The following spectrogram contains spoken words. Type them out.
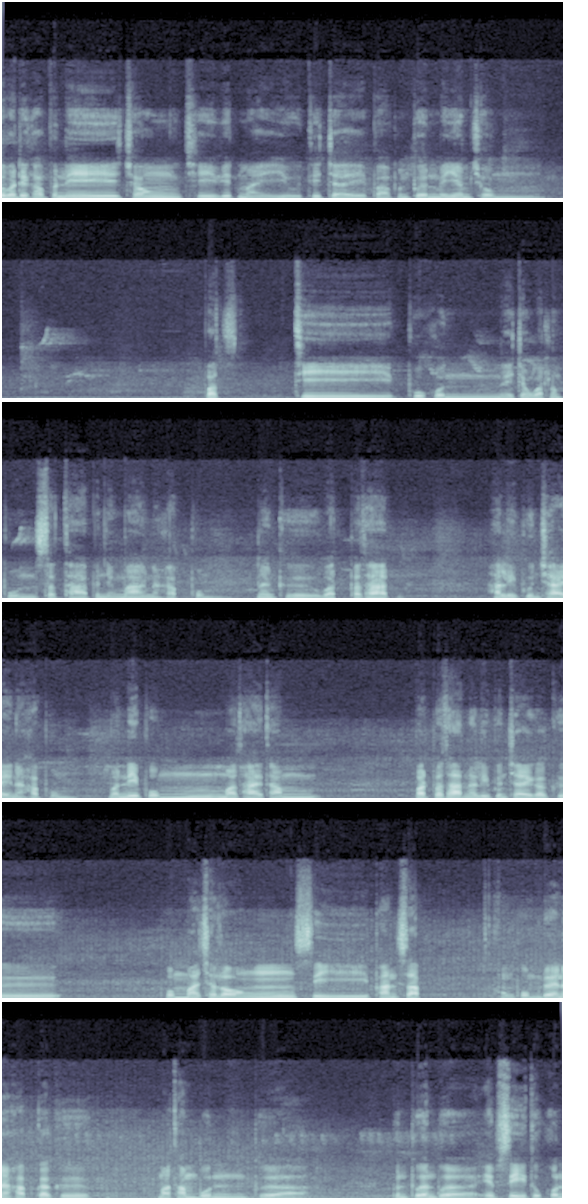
สวัสดีครับ วันนี้ช่องชีวิตใหม่อยู่ที่ใจพาเพื่อนๆมาเยี่ยมชมวัดที่ผู้คนในจังหวัดลำพูนศรัทธาเป็นอย่างมากนะครับ ผมนั่นคือวัดพระธาตุหาริพุนชัยนะครับ ผมวันนี้ผมมาถ่ายทำวัดพระธาตุหาริพุนชัยก็คือ ผมมาฉลอง 4,000ซับของผมด้วยนะครับ ก็คือมาทำบุญเพื่อเพื่อนๆเพื่อ FC ทุกคน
